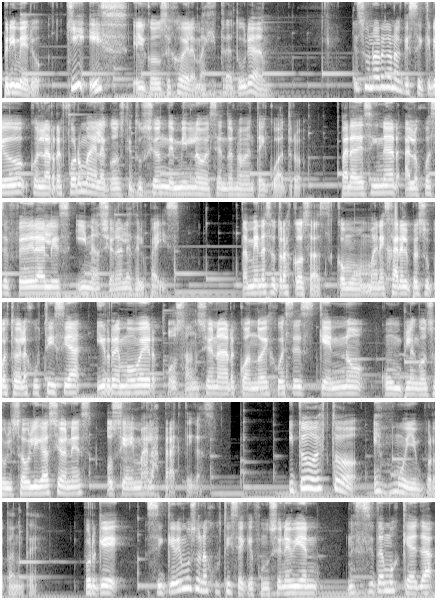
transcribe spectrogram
Primero, ¿qué es el Consejo de la Magistratura? Es un órgano que se creó con la reforma de la Constitución de 1994, para designar a los jueces federales y nacionales del país. También hace otras cosas, como manejar el presupuesto de la justicia y remover o sancionar cuando hay jueces que no cumplen con sus obligaciones o si hay malas prácticas. Y todo esto es muy importante, porque si queremos una justicia que funcione bien, necesitamos que haya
